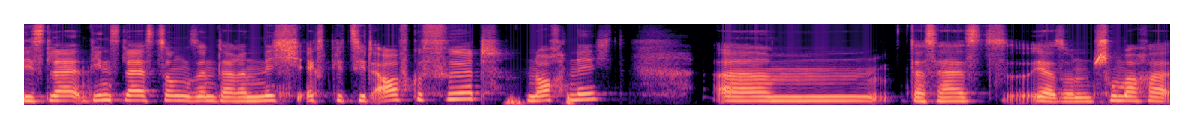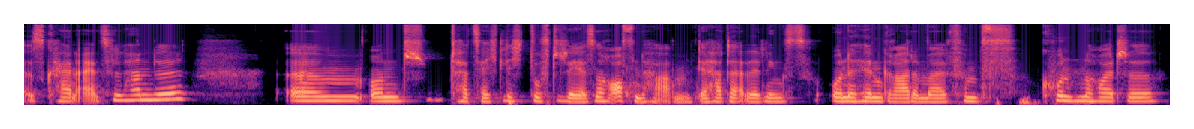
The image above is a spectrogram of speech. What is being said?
Die Dienstleistungen sind darin nicht explizit aufgeführt, noch nicht. Ähm, das heißt, ja, so ein Schuhmacher ist kein Einzelhandel. Ähm, und tatsächlich durfte der jetzt noch offen haben. Der hatte allerdings ohnehin gerade mal fünf Kunden heute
